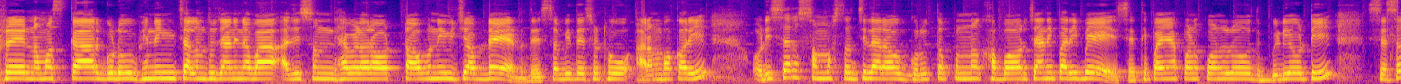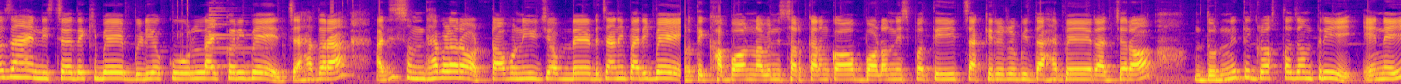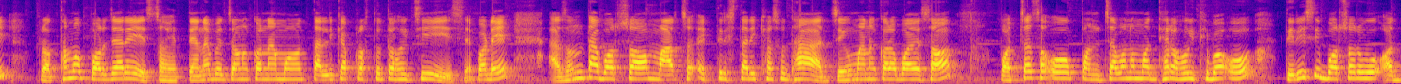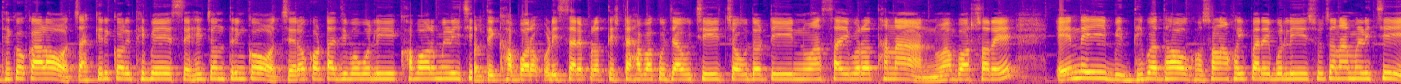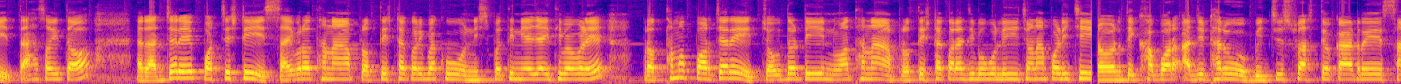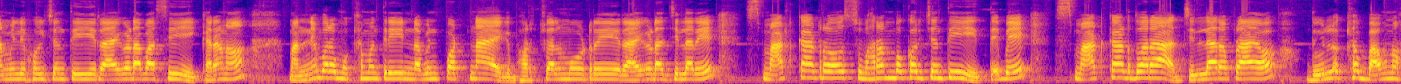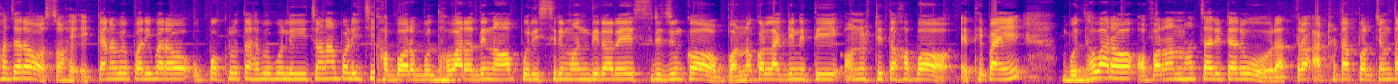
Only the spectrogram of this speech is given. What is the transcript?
ଫ୍ରେ ନମସ୍କାର good evening ଚାଲନ୍ତୁ ଜାଣିନେବା ଆଜି ସନ୍ଧ୍ୟାବେଳର ଟପ୍ ନ୍ୟୁଜ୍ ଅପଡେଟ୍ ଦେଶ ବିଦେଶଠୁ ଆରମ୍ଭ କରି ଓଡ଼ିଶାର ସମସ୍ତ ଜିଲ୍ଲାର ଗୁରୁତ୍ୱପୂର୍ଣ୍ଣ ଖବର ଜାଣିପାରିବେ। ସେଥିପାଇଁ ଆପଣଙ୍କୁ ଅନୁରୋଧ ଭିଡ଼ିଓଟି ଶେଷ ଯାଏଁ ନିଶ୍ଚୟ ଦେଖିବେ ଭିଡ଼ିଓକୁ ଲାଇକ୍ କରିବେ। ଯାହାଦ୍ୱାରା ଆଜି ସନ୍ଧ୍ୟାବେଳର ଟପ୍ ନ୍ୟୁଜ୍ ଅପଡେଟ୍ ଜାଣିପାରିବେ। ପ୍ରତି ଖବର ନବୀନ ସରକାରଙ୍କ ବଡ଼ ନିଷ୍ପତ୍ତି ଚାକିରିରୁ ବିଦା ହେବେ ରାଜ୍ୟର দুর্নীতিগ্রস্ত যন্ত্রী এনে প্রথম পর্যায়ে শহে তেনবে জনক নাম তালিকা প্রস্তুত হয়েছি। সেপটে আসন্তা বর্ষ মার্চ একত্রিশ তারিখ সুদ্ধা যেউমানকর বয়স পচাশ ও পঞ্চাবন মধ্যে হয়েছিল ও তিরিশ বর্ষর অধিক কাল চাকরি করে সেই যন্ত্রী চের কটাযিব বলে খবর মিছে প্রতি খবর ওড়শার প্রতিষ্ঠা হওয়া যাচ্ছি চৌদটি নূয় সাইবর থানা নূয় বর্ষরে ଏନେଇ ବିଧିବଦ୍ଧ ଘୋଷଣା ହୋଇପାରେ ବୋଲି ସୂଚନା ମିଳିଛି। ତାହା ସହିତ ରାଜ୍ୟରେ ପଚିଶଟି ସାଇବର ଥାନା ପ୍ରତିଷ୍ଠା କରିବାକୁ ନିଷ୍ପତ୍ତି ନିଆଯାଇଥିବା ବେଳେ ପ୍ରଥମ ପର୍ଯ୍ୟାୟରେ ଚଉଦଟି ନୂଆ ଥାନା ପ୍ରତିଷ୍ଠା କରାଯିବ ବୋଲି ଜଣାପଡ଼ିଛି। ପରବର୍ତ୍ତୀ ଖବର ଆଜିଠାରୁ ବିଜୁ ସ୍ୱାସ୍ଥ୍ୟ କାର୍ଡ଼ରେ ସାମିଲ ହୋଇଛନ୍ତି ରାୟଗଡ଼ାବାସୀ। କାରଣ ମାନ୍ୟବର ମୁଖ୍ୟମନ୍ତ୍ରୀ ନବୀନ ପଟ୍ଟନାୟକ ଭର୍ଚୁଆଲ ମୋଡ଼ରେ ରାୟଗଡ଼ା ଜିଲ୍ଲାରେ ସ୍ମାର୍ଟ କାର୍ଡ଼ର ଶୁଭାରମ୍ଭ କରିଛନ୍ତି। ତେବେ ସ୍ମାର୍ଟ କାର୍ଡ଼ ଦ୍ୱାରା ଜିଲ୍ଲାର ପ୍ରାୟ ଦୁଇ ଲକ୍ଷ ବାଉନ ହଜାର ଶହେ ଏକାନବେ ପରିବାର ଉପକୃତ ହେବେ ବୋଲି ଜଣାପଡ଼ିଛି। ଖବର ବୁଧବାର ଦିନ ପୁରୀ ଶ୍ରୀମନ୍ଦିରରେ ଶ୍ରୀଜୁଙ୍କ ବନକ ଲାଗି ନୀତି ଅନୁଷ୍ଠିତ ହେବ। ଏଥିପାଇଁ ବୁଧବାର ଅପରାହ୍ନ ଚାରିଟାରୁ ରାତ୍ର ଆଠଟା ପର୍ଯ୍ୟନ୍ତ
